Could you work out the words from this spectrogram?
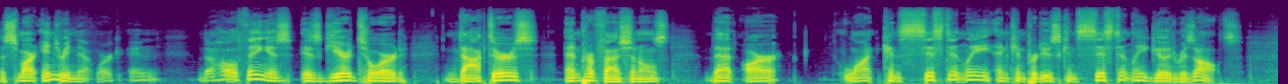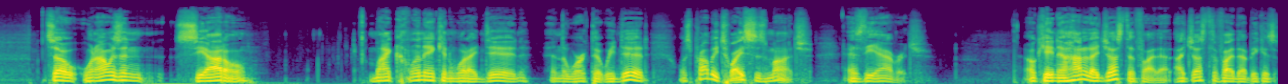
the Smart Injury Network. And the whole thing is, is geared toward doctors and professionals that are want consistently and can produce consistently good results. So when I was in Seattle, my clinic and what I did and the work that we did was probably twice as much as the average. Okay, now how did I justify that? I justified that because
